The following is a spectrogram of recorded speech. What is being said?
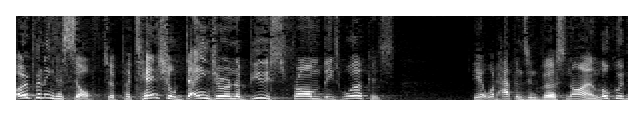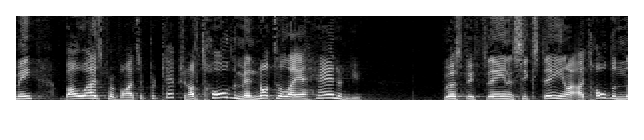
opening herself to potential danger and abuse from these workers. Yet, what happens in verse 9? Look with me. Boaz provides a protection. I've told the men not to lay a hand on you. Verse 15 and 16, I, I told them,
